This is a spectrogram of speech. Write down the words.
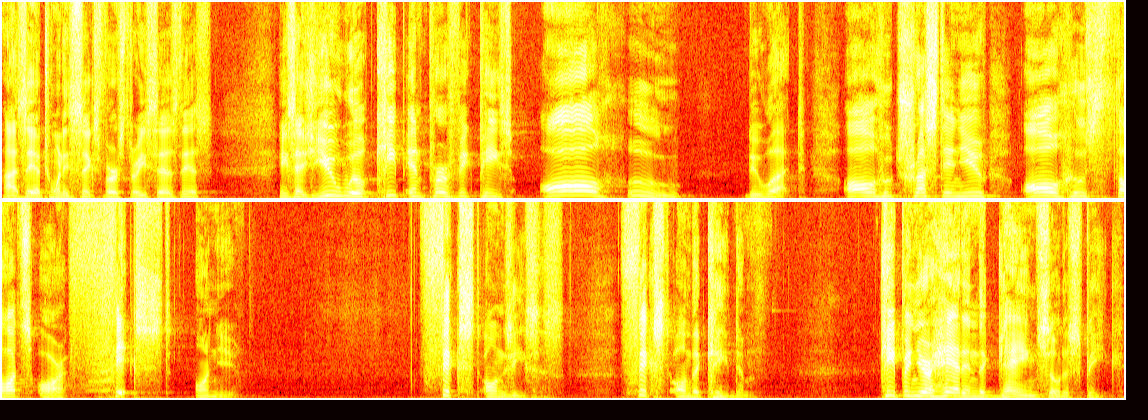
Isaiah 26, verse 3 says this He says, You will keep in perfect peace all who do what? All who trust in you, all whose thoughts are fixed on you fixed on Jesus, fixed on the kingdom, keeping your head in the game, so to speak.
